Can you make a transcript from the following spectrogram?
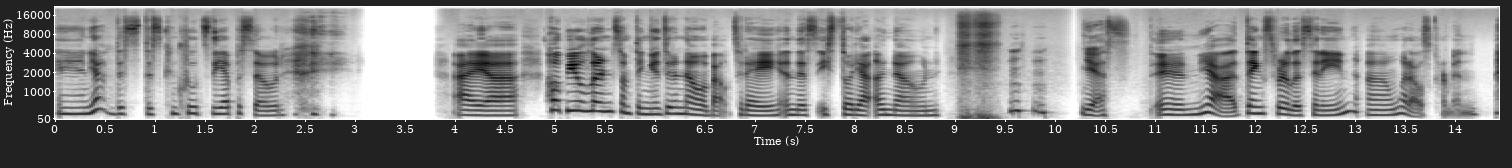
And yeah, this this concludes the episode. I uh hope you learned something you didn't know about today in this Historia Unknown. yes. And yeah, thanks for listening. Um what else, Carmen?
